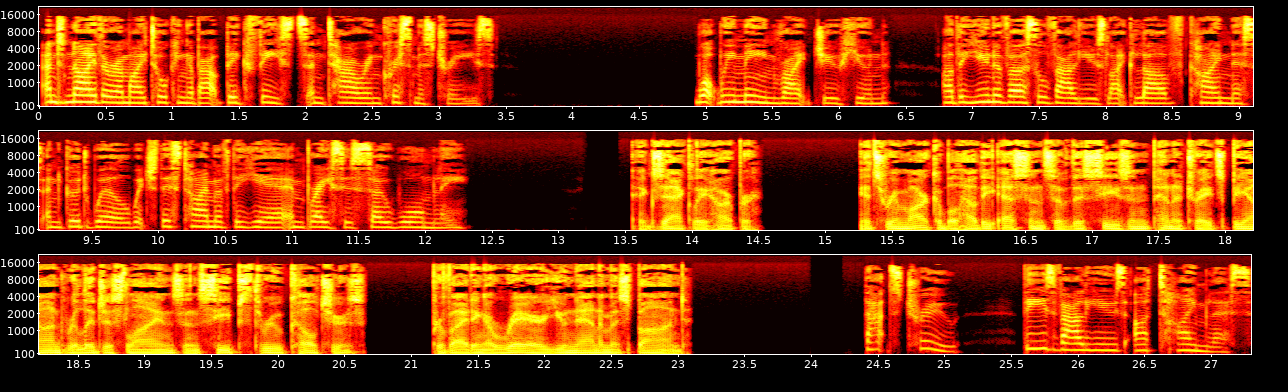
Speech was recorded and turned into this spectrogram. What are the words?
And neither am I talking about big feasts and towering Christmas trees. What we mean, right, Ju Hyun, are the universal values like love, kindness, and goodwill which this time of the year embraces so warmly. Exactly, Harper. It's remarkable how the essence of this season penetrates beyond religious lines and seeps through cultures, providing a rare unanimous bond. That's true. These values are timeless,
